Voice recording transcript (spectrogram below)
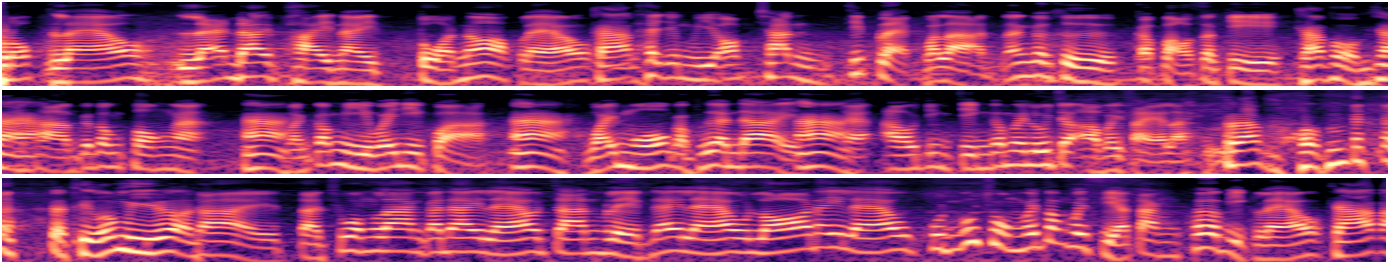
ครบแล้ว และได้ภายในตัวนอกแล้ว ครับและยังมีออปชั่นที่แปลกประหลาด นั่นก็คือกระเป๋าสกีครับผมใช่ถ้าฮะถามก็ตรงๆอะอ่ามั มันก็มีไว้ดีกว่า อ่า ไว้โม้กับเพื่อนได้ อ่า แต่เอาจริง ๆ ก็ไม่รู้จะเอาไปใส่อะไร ครับผม แต่ถือว่ามีไว้ก่อน ใช่ แต่ช่วงล่างก็ได้แล้ว จานเบรกได้แล้ว ล้อได้แล้ว คุณผู้ชมไม่ต้องไปเสียตังค์เพิ่มอีกแล้ว ครับ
